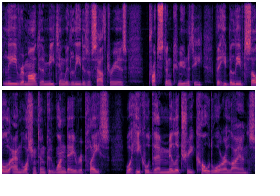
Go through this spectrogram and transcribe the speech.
Lee remarked at a meeting with leaders of South Korea's Protestant community that he believed Seoul and Washington could one day replace what he called their military Cold War alliance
